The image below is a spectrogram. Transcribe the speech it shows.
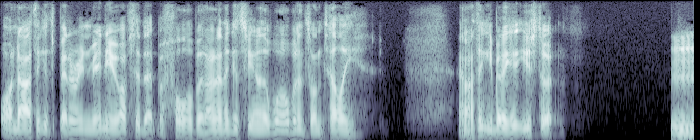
Oh no, I think it's better in venue. I've said that before, but I don't think it's the end of the world when it's on telly. And I think you better get used to it. Hmm.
